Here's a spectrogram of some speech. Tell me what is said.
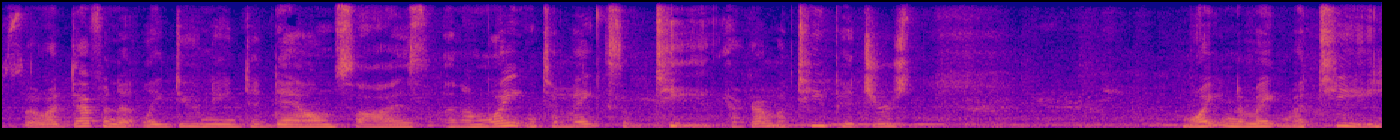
So I definitely do need to downsize and I'm waiting to make some tea. I got my tea pitchers. I'm waiting to make my tea.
